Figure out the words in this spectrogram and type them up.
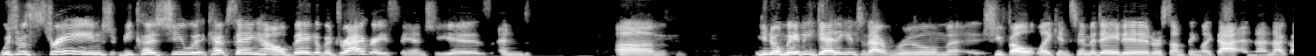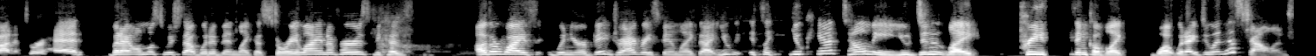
which was strange because she w- kept saying how big of a drag race fan she is, and um, you know maybe getting into that room she felt like intimidated or something like that, and then that got into her head. But I almost wish that would have been like a storyline of hers because otherwise when you're a big drag race fan like that you it's like you can't tell me you didn't like pre think of like what would I do in this challenge?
